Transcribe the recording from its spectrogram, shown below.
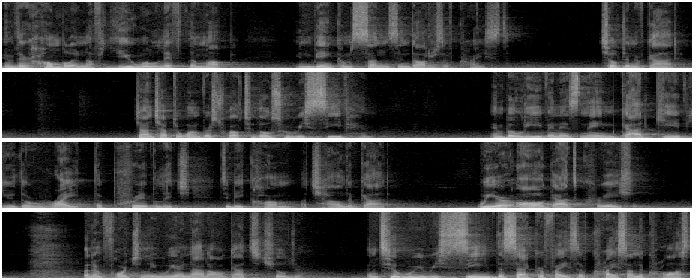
if they're humble enough, you will lift them up and become sons and daughters of Christ, children of God. John chapter 1, verse 12 to those who receive him and believe in his name, God gave you the right, the privilege to become a child of God. We are all God's creation. But unfortunately, we are not all God's children. Until we receive the sacrifice of Christ on the cross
